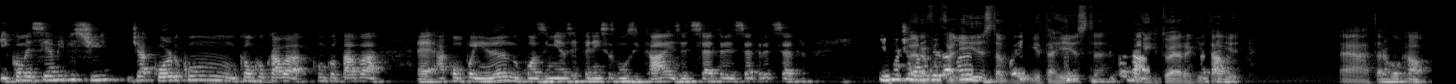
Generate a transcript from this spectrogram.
e comecei a me vestir de acordo com, com, com o que eu estava é, acompanhando, com as minhas referências musicais, etc, etc, etc. E uma tu era vocalista, guitarrista? O que, que tu era? Guitarrista? Ah, tá. Era vocal.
